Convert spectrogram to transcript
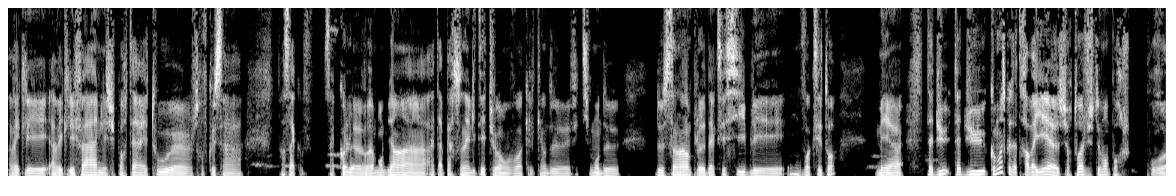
avec les avec les fans, les supporters et tout. Euh, je trouve que ça, ça, ça colle vraiment bien à, à, ta personnalité. Tu vois, on voit quelqu'un de effectivement de de simple, d'accessible, et on voit que c'est toi. Mais euh, t'as dû, t'as dû. Comment est-ce que t'as travaillé euh, sur toi justement pour pour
